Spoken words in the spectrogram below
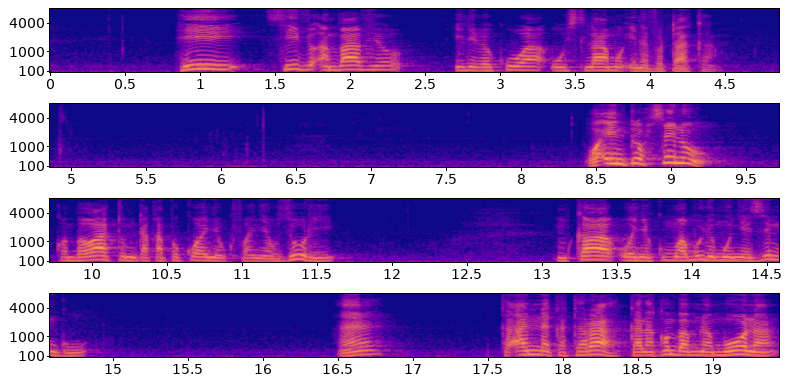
hii sivyo ambavyo ilivyokuwa uislamu inavyotaka wa in tuhsinu kwamba watu mtakapokuwa wenye kufanya uzuri mkawa wenye kumwabudu mwenyezi mungu eh? kaannaka tarah kana kwamba mnamuona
